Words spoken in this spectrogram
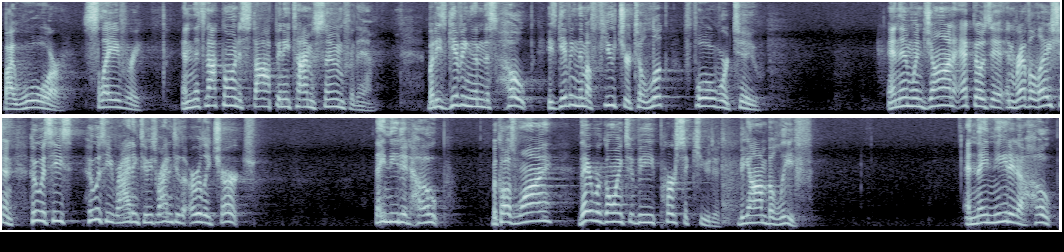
by war, slavery. And it's not going to stop anytime soon for them. But he's giving them this hope, he's giving them a future to look forward to. And then when John echoes it in Revelation, who is he, who is he writing to? He's writing to the early church. They needed hope. Because why? They were going to be persecuted beyond belief. And they needed a hope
